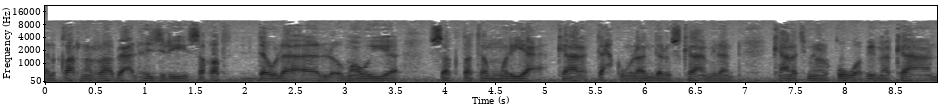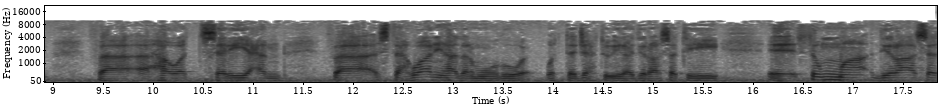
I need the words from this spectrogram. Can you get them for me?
القرن الرابع الهجري سقطت الدولة الأموية سقطة مريعة كانت تحكم الأندلس كاملا كانت من القوة بمكان فهوت سريعا فاستهواني هذا الموضوع واتجهت إلى دراسته ثم دراسة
